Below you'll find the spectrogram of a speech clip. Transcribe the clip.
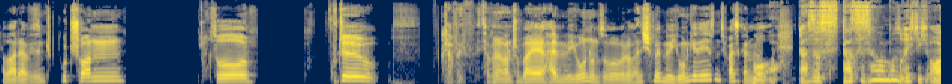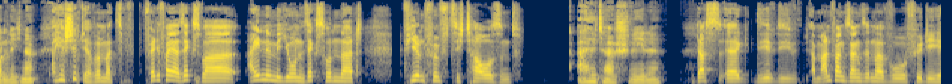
Aber da sind gut schon so gute, ich glaube, jetzt waren wir schon bei halben Millionen und so. Oder war nicht schon bei Millionen gewesen? Ich weiß gar nicht mehr. Boah, das ist, das ist aber mal so richtig ordentlich, ne? Ach ja, stimmt ja. Warte mal, Freddy Fire 6 war eine Million 654.000. Alter Schwede. Das, äh, die, die, am Anfang sagen sie immer, wofür die,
